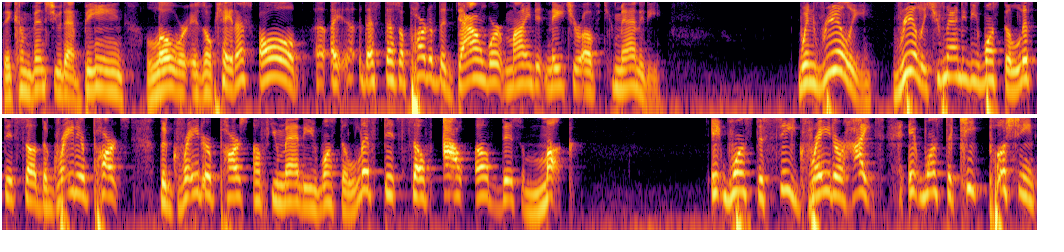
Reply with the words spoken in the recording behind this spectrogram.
They convince you that being lower is okay. That's all. Uh, uh that's that's a part of the downward minded nature of humanity. When really, really, humanity wants to lift itself. The greater parts, the greater parts of humanity wants to lift itself out of this muck. It wants to see greater heights. It wants to keep pushing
